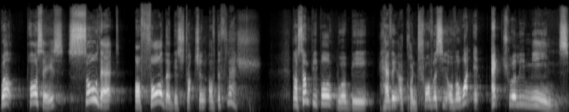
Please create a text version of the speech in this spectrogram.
Well, Paul says, so that or for the destruction of the flesh. Now, some people will be having a controversy over what it actually means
